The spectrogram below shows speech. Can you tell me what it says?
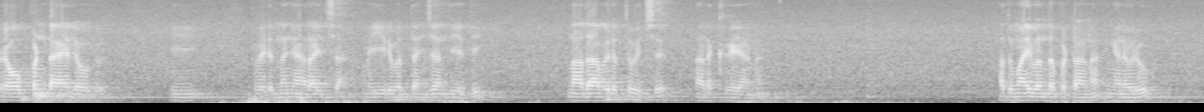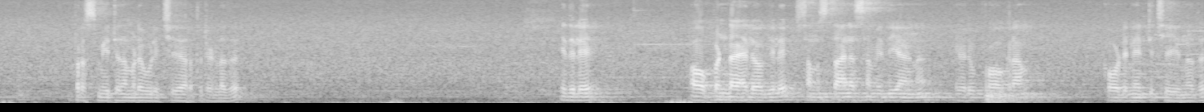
ഒരു ഓപ്പൺ ഡയലോഗ് ഈ വരുന്ന ഞായറാഴ്ച മെയ് ഇരുപത്തഞ്ചാം തീയതി നാദാപുരത്ത് വെച്ച് നടക്കുകയാണ്. അതുമായി ബന്ധപ്പെട്ടാണ് ഇങ്ങനെ ഒരു പ്രസ് മീറ്റ് നമ്മൾ വിളിച്ചു ചേർത്തിട്ടുള്ളത്. ഇതിൽ ഓപ്പൺ ഡയലോഗിൽ സംസ്ഥാന സമിതിയാണ് ഈ ഒരു പ്രോഗ്രാം കോർഡിനേറ്റ് ചെയ്യുന്നത്.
